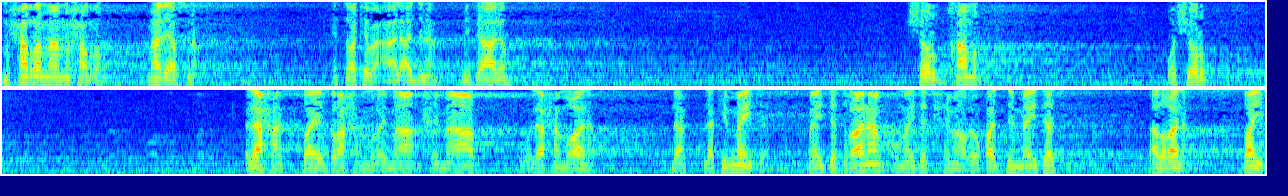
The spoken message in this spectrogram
محرم مع محرم. ماذا يصنع؟ يتركب على أدنى. مثاله. شرب خمر وشرب لحم. طيب رحم غماء حمار ولحم غنم. لكن ميتة. ميتة غنم وميتة حمار. يقدم ميتة الغنم. طيب.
